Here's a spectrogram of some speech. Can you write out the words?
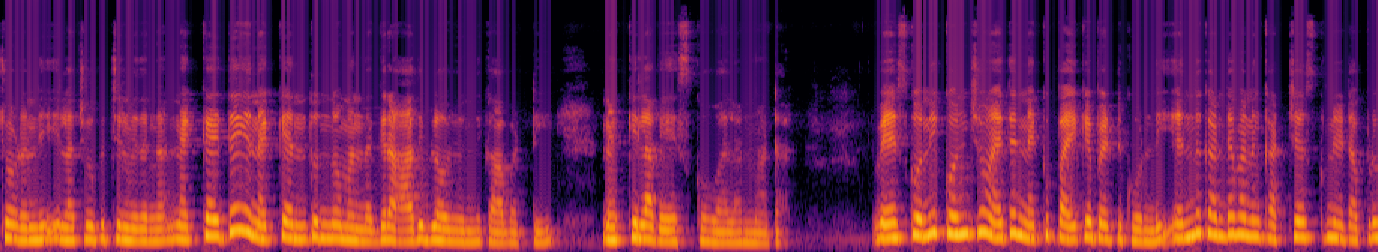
చూడండి ఇలా చూపించిన విధంగా. నెక్ అయితే నెక్ ఎంత ఉందో మన దగ్గర ఆది బ్లౌజ్ ఉంది కాబట్టి నెక్ ఇలా వేసుకోవాలన్నమాట. వేసుకొని కొంచెం అయితే నెక్ పైకే పెట్టుకోండి. ఎందుకంటే మనం కట్ చేసుకునేటప్పుడు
